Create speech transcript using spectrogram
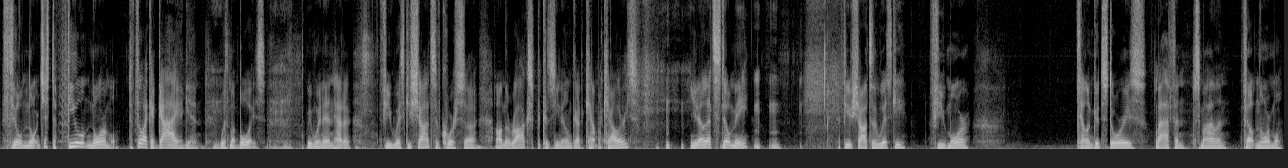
Feel nor- just to feel normal, to feel like a guy again hmm. with my boys. Mm-hmm. We went in, had a few whiskey shots, of course, uh, on the rocks because you know got to count my calories. you know that's still me. a few shots of whiskey, a few more, telling good stories, laughing, smiling, felt normal.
